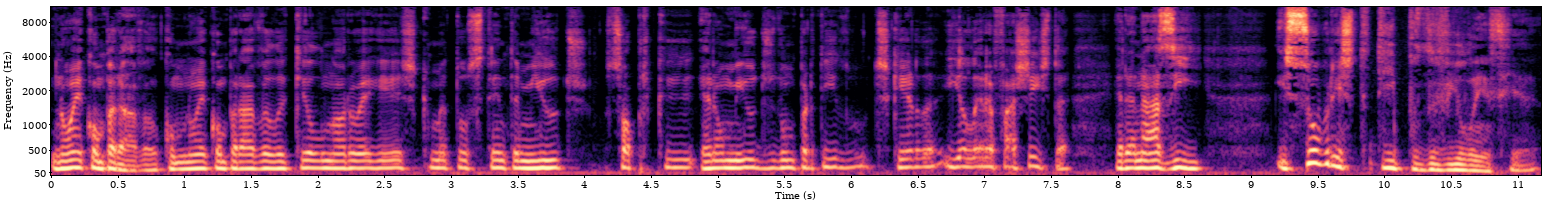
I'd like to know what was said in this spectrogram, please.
não é comparável, como não é comparável aquele norueguês que matou 70 miúdos só porque eram miúdos de um partido de esquerda e ele era fascista, era nazi. E sobre este tipo de violência,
